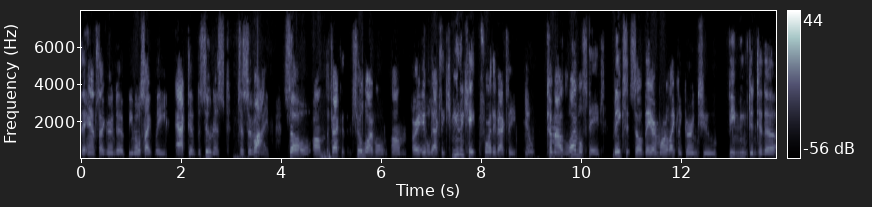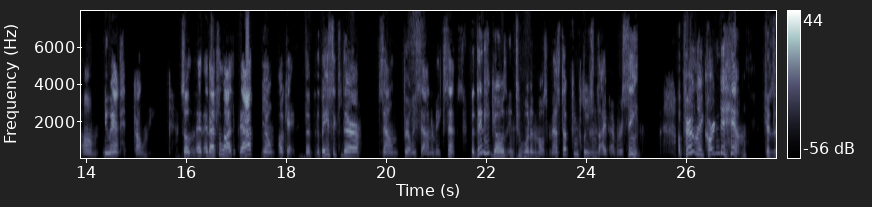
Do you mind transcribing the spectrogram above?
the ants that are going to be most likely active the soonest to survive. So um, the fact that the mature larvae um, are able to actually communicate before they've actually you know come out of the larval stage makes it so they are more likely going to be moved into the um, new ant colony. So and, and that's the logic. That you know, okay, the the basics there sound fairly sound and make sense. But then he goes into one of the most messed up conclusions I've ever seen. Apparently, according to him, because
